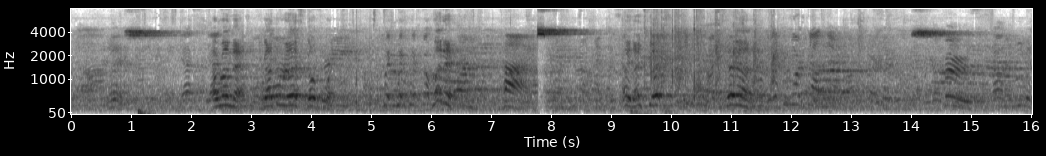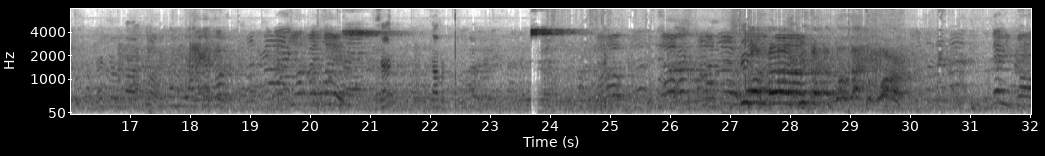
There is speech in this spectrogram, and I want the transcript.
Good. Yes. Yes. Now run that. You got the wrist. Go for it. Quick, quick, quick. Go. Run it. Time. Hey, that's good. Stay on it. First. Sound moving. Right there. Right there. Set. Cover. Keep that. Keep that. Now go back to work. There you go.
